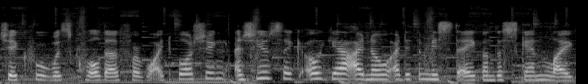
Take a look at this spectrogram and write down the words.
chick who was called out for whitewashing, and she was like, oh yeah, I know, I did a mistake on the skin. Like,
